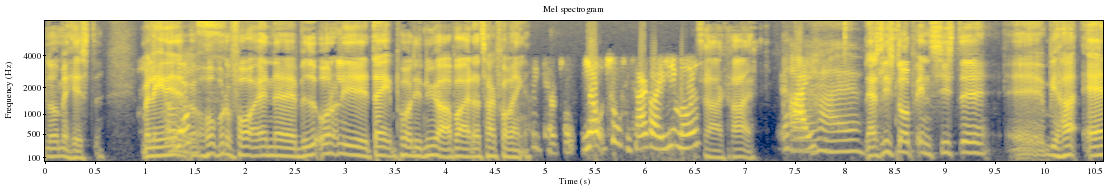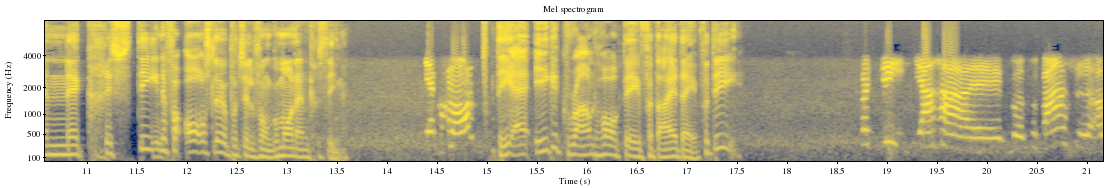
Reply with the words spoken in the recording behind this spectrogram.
noget med heste. Malene, Yes. jeg håber, du får en øh, vidunderlig dag på dit nye arbejde, og tak for ringet. Det kan du tro. Jo, tusind tak, og i lige måde. Tak, hej. Hej. Hej. Lad os lige snuppe en sidste. Øh, vi har Anne-Christine fra Årslev på telefon. Godmorgen, Anne-Christine. Ja, godmorgen. Det er ikke Groundhog Day for dig i dag, fordi... Fordi jeg har øh, gået på barsel og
